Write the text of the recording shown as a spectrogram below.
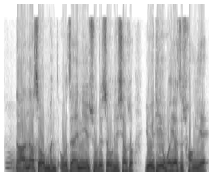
嗯，那那时候我们我在念书的时候，我就想说，有一天我要是创业，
